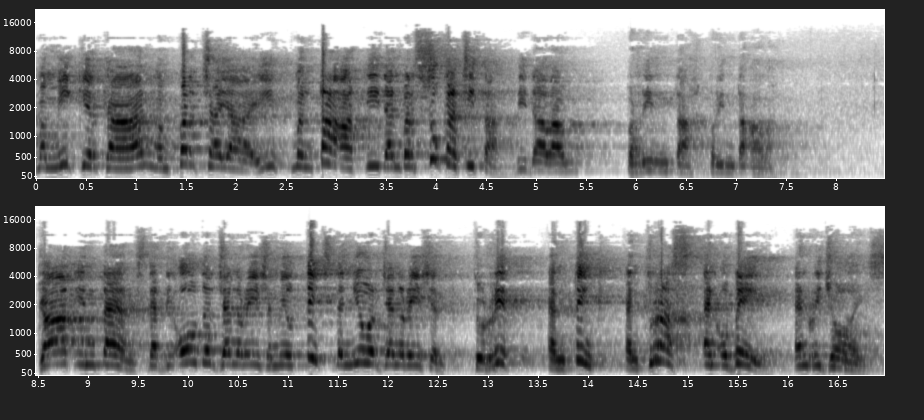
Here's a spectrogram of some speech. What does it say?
memikirkan, mempercayai, mentaati dan bersuka cita di dalam perintah-perintah Allah. God intends that the older generation will teach the newer generation to read and think and trust and obey and rejoice.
